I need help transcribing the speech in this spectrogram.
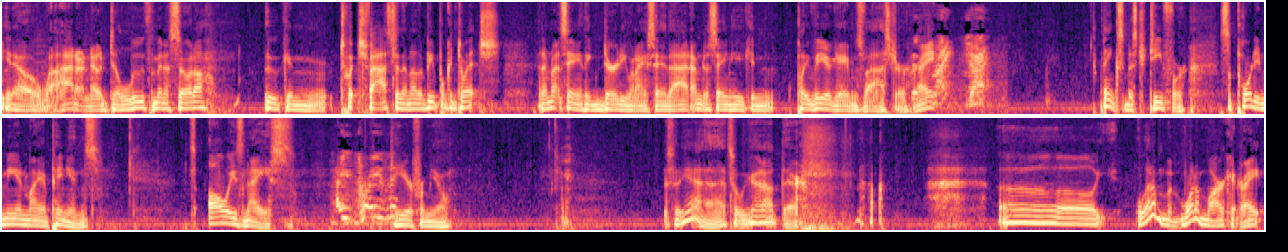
you know, I don't know, Duluth, Minnesota, who can twitch faster than other people can twitch. And I'm not saying anything dirty when I say that. I'm just saying he can play video games faster, right? right Jack. Thanks, Mr. T, for supporting me and my opinions. It's always nice to hear from you. So yeah, that's what we got out there. oh, what a what a market, right?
